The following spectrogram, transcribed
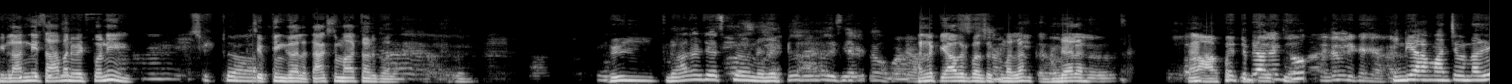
ఇట్లా అన్ని సామాన్ పెట్టుకొని షిఫ్టింగ్ కావాలి టాక్సీ మాట్లాడుకోవాలి. అందులోకి యాభై రూపాయలు మళ్ళా? బ్యాలెన్స్. ఆ? నెట్ బ్యాలెన్స్ ఇండియాలో మంచిగా ఉన్నది.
